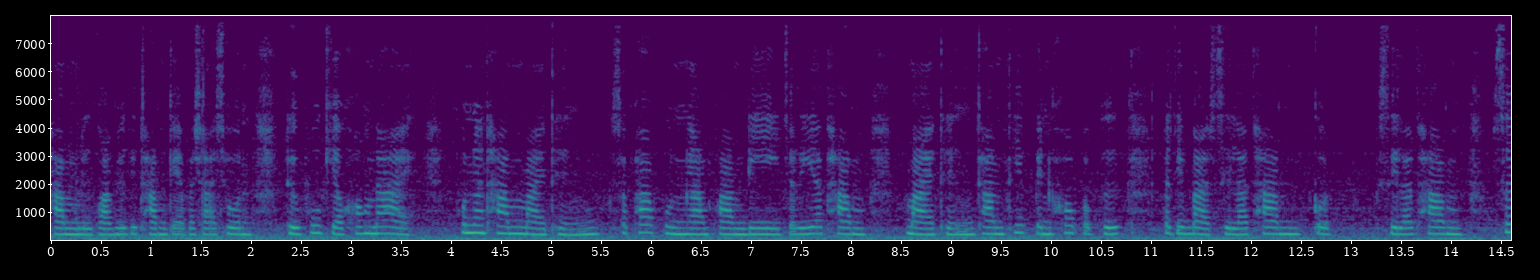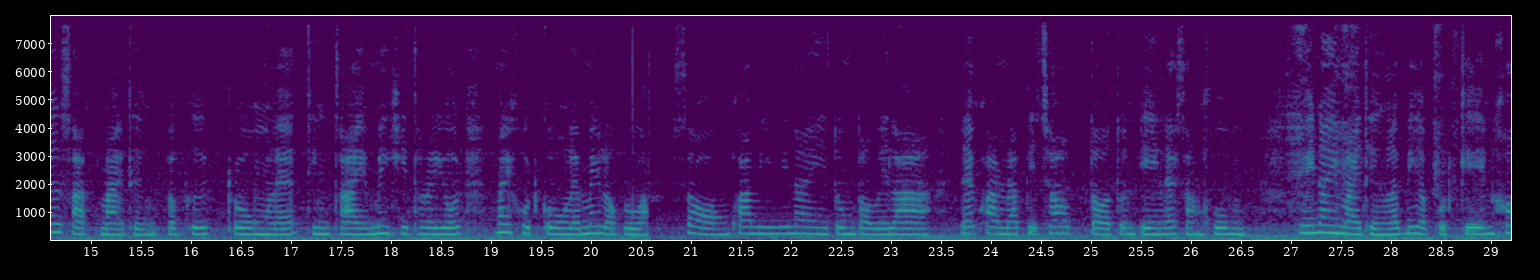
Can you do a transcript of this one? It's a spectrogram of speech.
ธรรม หรือความยุติธรรมแก่ประชาชน หรือผู้เกี่ยวข้องได้ คุณธรรมหมายถึงสภาพคุณงามความดี จริยธรรม หมายถึงธรรมที่เป็นข้อประพฤติ ปฏิบัติศีลธรรม กฎศีลธรรม ซื่อสัตย์หมายถึงประพฤติตรงและจริงใจไม่คิดทรยศ ไม่ขุดโกงและไม่หลอกลวง 2. ความมีวินัยตรงต่อเวลา และความรับผิดชอบต่อตนเองและสังคม วินัยหมายถึงระเบียบกฎเกณฑ์ข้อ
